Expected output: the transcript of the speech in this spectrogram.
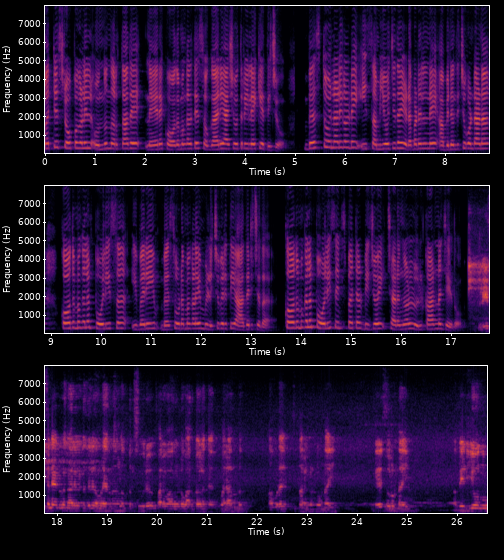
മറ്റ് സ്റ്റോപ്പുകളിൽ ഒന്നും നിർത്താതെ നേരെ കോതമംഗലത്തെ സ്വകാര്യ ആശുപത്രിയിലേക്ക് എത്തിച്ചു. ബസ് തൊഴിലാളികളുടെ ഈ സംയോജിത ഇടപെടലിനെ അഭിനന്ദിച്ചുകൊണ്ടാണ് കോതമംഗലം പോലീസ് ഇവരെയും ബസ് ഉടമകളെയും വിളിച്ചുവരുത്തി ആദരിച്ചത്. കോതമംഗലം പോലീസ് ഇൻസ്പെക്ടർ ബിജോയ് ചടങ്ങുകളിൽ ഉദ്ഘാടനം ചെയ്തു. റീസെന്റ് ആയിട്ടുള്ള കാലഘട്ടത്തിൽ നമ്മുടെ എറണാകുളം തൃശ്ശൂർ പല വാർത്തകളൊക്കെ വരാറുണ്ട്. നമ്മുടെ സ്ഥലങ്ങളിലുണ്ടായി കേസുകളുണ്ടായി. അപ്പൊ എനിക്ക് തോന്നുന്നു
